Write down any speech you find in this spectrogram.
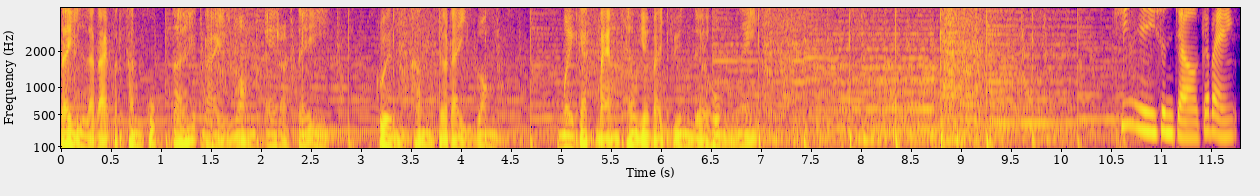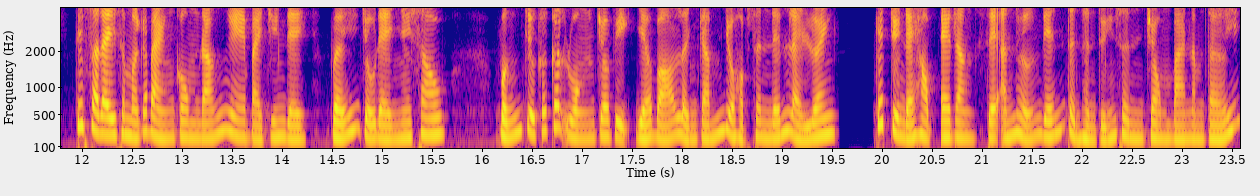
Đây là đài phát thanh quốc tế Đài Loan RTI, truyền thanh từ Đài Loan. Mời các bạn theo dõi bài chuyên đề hôm nay. Khi Nhi xin chào các bạn. Tiếp sau đây xin mời các bạn cùng đón nghe bài chuyên đề với chủ đề như sau. Vẫn chưa có kết luận cho việc dỡ bỏ lệnh cấm du học sinh đến Đài Loan. Các trường đại học e rằng sẽ ảnh hưởng đến tình hình tuyển sinh trong 3 năm tới.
